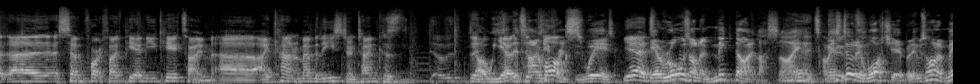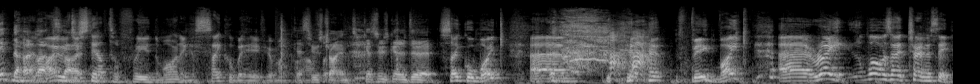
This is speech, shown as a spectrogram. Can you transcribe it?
at uh, 7:45 p.m. UK time. Uh, I can't remember the Eastern time because. Oh yeah, the time difference is weird. Yeah, yeah, Raw was on at midnight last night. Yeah, I mean, I still didn't watch it, but it was on at midnight Yeah, last why would night. you stay up till three in the morning? It's psycho behaviour, Michael. Guess who's trying? Guess who's going to do it? Psycho Mike. Um, big Mike. Uh, right, what was I trying to say?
